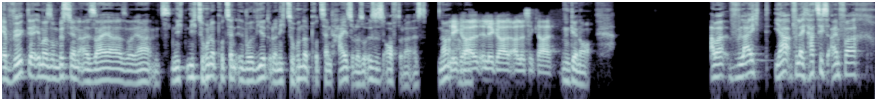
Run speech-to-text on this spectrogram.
er wirkt ja immer so ein bisschen, als sei er so, ja, nicht, nicht zu 100% involviert oder nicht zu 100% heiß oder so ist es oft oder als, ne? Legal, aber, illegal, alles egal. Genau. Aber vielleicht, ja, vielleicht hat sich's einfach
